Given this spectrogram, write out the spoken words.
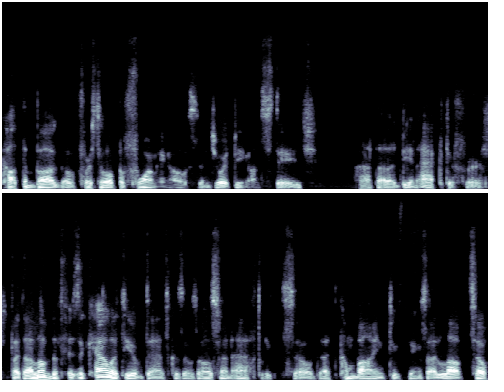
caught the bug of first of all performing i always enjoyed being on stage I thought I'd be an actor first, but I love the physicality of dance because I was also an athlete. So that combined two things I loved. So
